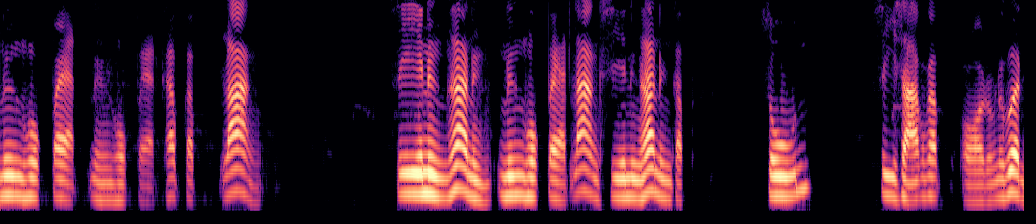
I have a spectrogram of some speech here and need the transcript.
หนึ่งหกแปดหนึ่งหกแปดครับกับล่างสี่หนึ่งห้าหนึ่งหนึ่งหกแปดล่างสี่หนึ่งห้าหนึ่งกับศูนย์สี่สามครับอ๋อตรงนี้เพื่อน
